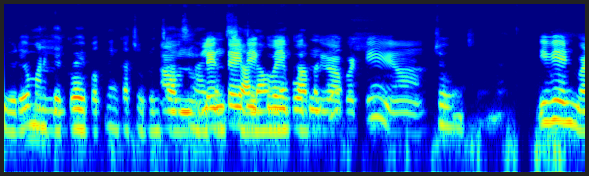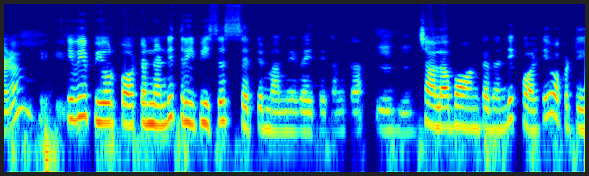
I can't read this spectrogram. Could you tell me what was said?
వీడియో మనకి. ఎక్కువ అయిపోతుంది ఇంకా చూపించాల్సిన లెంత్ items అయితే చాలా ఎక్కువ ఉన్నాయి అయిపోతుంది కాబట్టి కాబట్టి ఆ, చూపించండి. ఇవి ఏంటి మేడం? ఇవి ప్యూర్ కాటన్ అండి త్రీ పీసెస్ సెట్ మ్యామ్ ఇవైతే కనుక. చాలా బాగుంటదండి క్వాలిటీ ఒకటి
